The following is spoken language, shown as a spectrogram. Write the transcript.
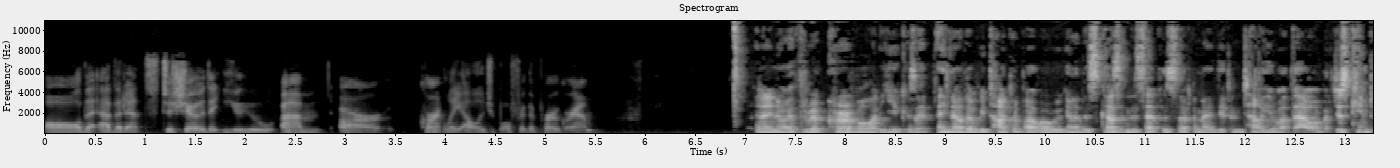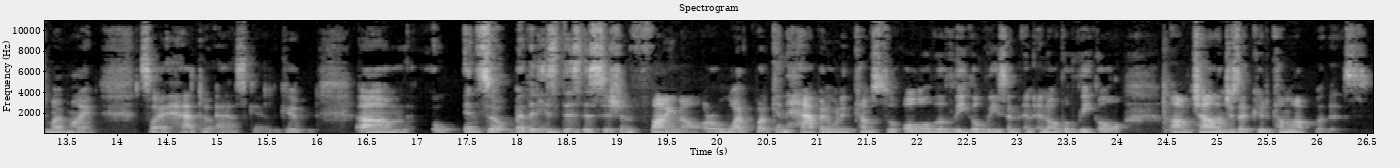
all the evidence to show that you um, are currently eligible for the program. And I know I threw a curveball at you because I, I, know that we talked about what we are going to discuss in this episode, and I didn't tell you about that one, but it just came to my mind, so I had to ask it. Good. Um, and so, Bethany, is this decision final, or what, what can happen when it comes to all the legalese and, and, and all the legal um, challenges that could come up with this?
